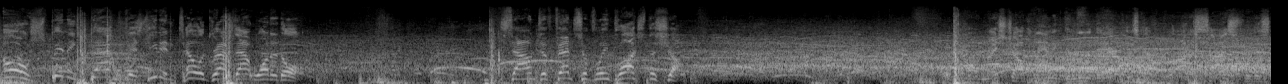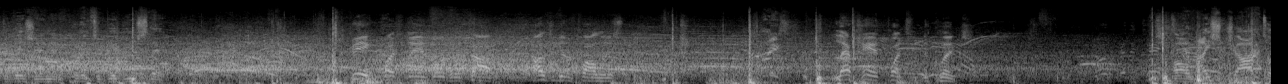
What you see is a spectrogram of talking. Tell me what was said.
Oh, spinning back fist. He didn't telegraph that one at all. Sound defensively blocks the shot. Oh, nice job landing the knee there. For this division and put it to good use there. Big punch lands over the top. How's he gonna follow this one? Left hand punch in the clinch. Oh, nice job to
